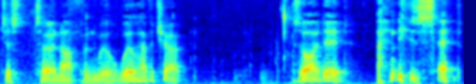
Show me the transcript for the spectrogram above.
just turn up and we'll we'll have a chat. So I did. And he said,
